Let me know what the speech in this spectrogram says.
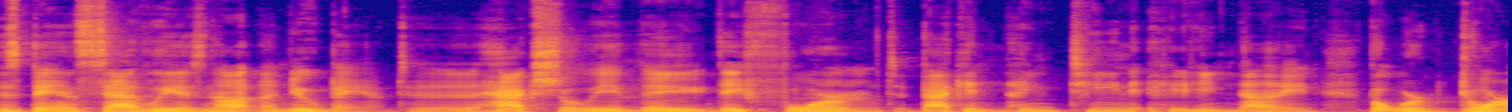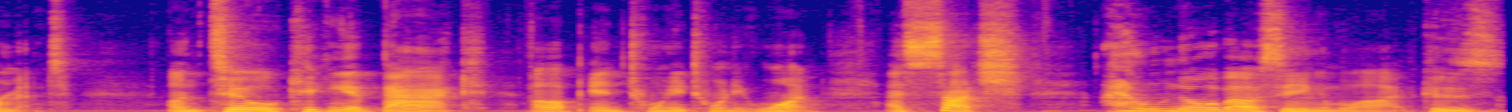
this band sadly is not a new band. Uh, actually, they they formed back in 1989, but were dormant until kicking it back up in 2021. As such, I don't know about seeing him live because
